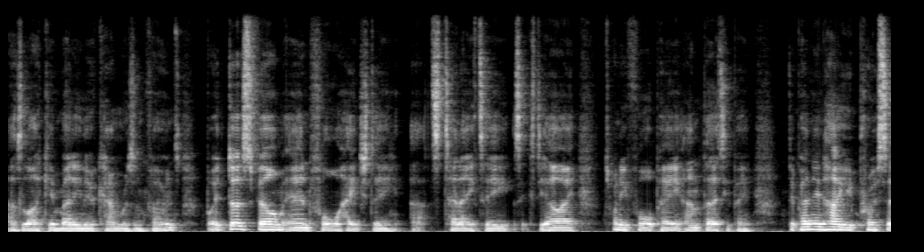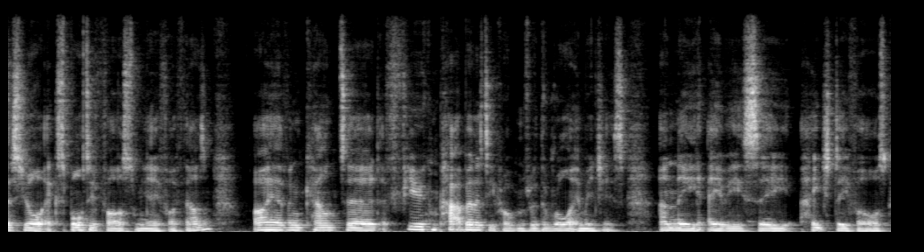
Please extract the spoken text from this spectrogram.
as like in many new cameras and phones but it does film in full HD at 1080, 60i, 24p and 30p Depending how you process your exported files from the A5000, I have encountered a few compatibility problems with the raw images and the AVC HD files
